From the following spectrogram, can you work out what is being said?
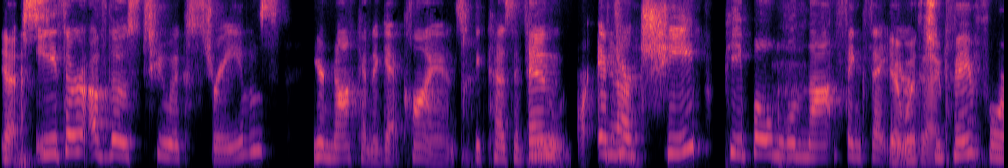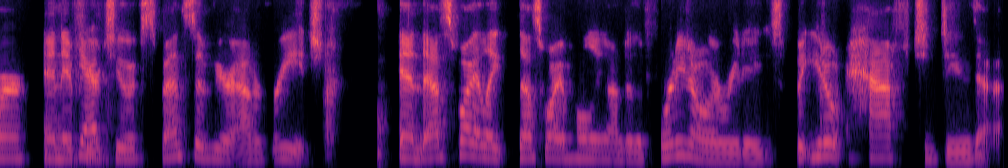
yes. either of those two extremes you're not going to get clients because if and, you if yeah. you're cheap people will not think that yeah, you're what good. you pay for and if yep. you're too expensive you're out of reach and that's why like that's why i'm holding on to the $40 readings but you don't have to do that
